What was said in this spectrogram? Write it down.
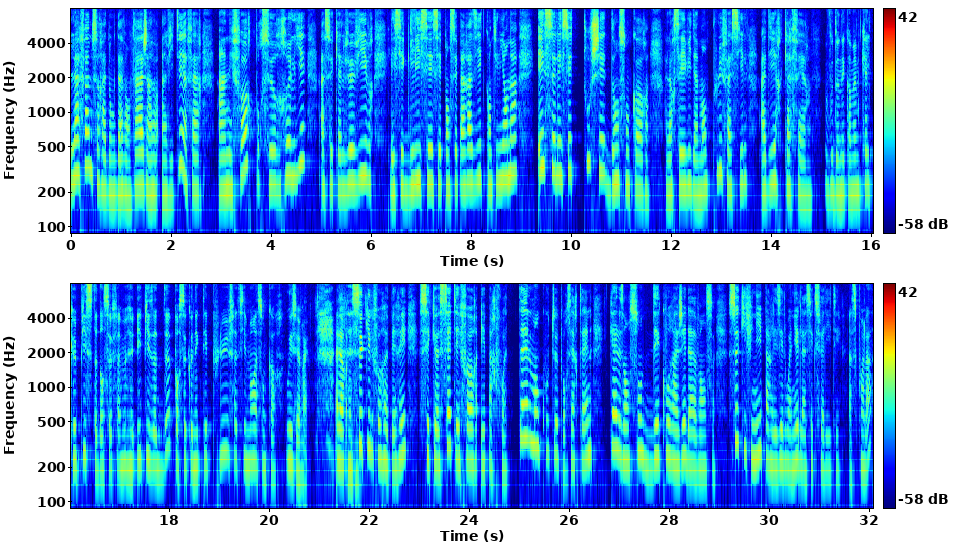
La femme sera donc davantage invitée à faire un effort pour se relier à ce qu'elle veut vivre, laisser glisser ses pensées parasites quand il y en a, et se laisser toucher dans son corps. Alors c'est évidemment plus facile à dire qu'à faire. Vous donnez quand même quelques pistes dans ce fameux épisode 2 pour se connecter plus facilement à son corps. Oui, c'est vrai. Alors ce qu'il faut repérer, c'est que cet effort est parfois tellement coûteux pour certaines qu'elles en sont découragées d'avance, ce qui finit par les éloigner de la sexualité. À ce point-là?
